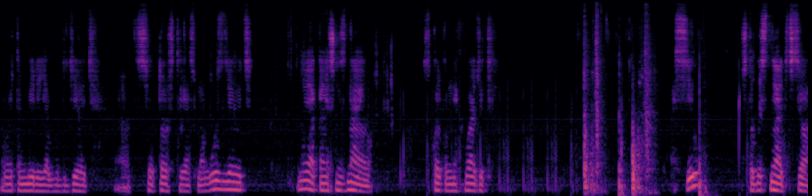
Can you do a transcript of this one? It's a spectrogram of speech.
В этом мире я буду делать э, все то, что я смогу сделать. Но я, конечно, не знаю, сколько мне хватит сил, чтобы снять все,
